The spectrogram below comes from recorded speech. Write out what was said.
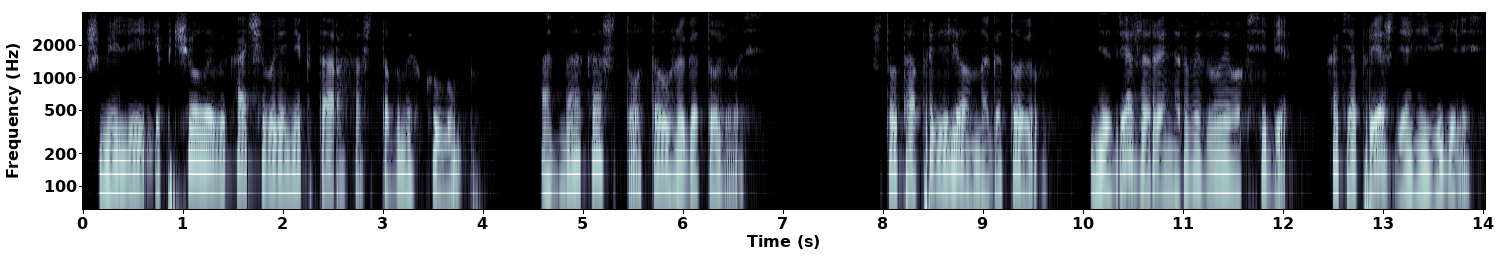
шмели и пчелы выкачивали нектар со штабных клумб. Однако что-то уже готовилось. Что-то определенно готовилось. Не зря же Реннер вызвал его к себе, хотя прежде они виделись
